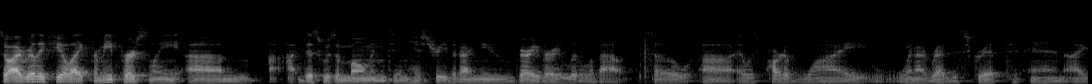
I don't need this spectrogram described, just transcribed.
So I really feel like, for me personally, um, I, this was a moment in history that I knew very, very little about. So uh, it was part of why, when I read the script, and I,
